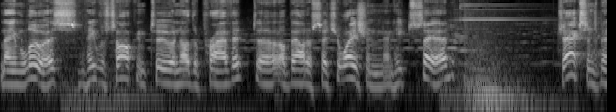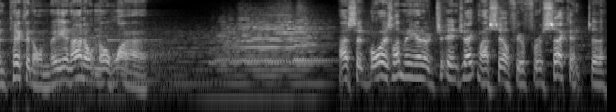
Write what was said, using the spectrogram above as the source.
named Lewis. He was talking to another private uh, about a situation, and he said, Jackson's been picking on me, and I don't know why. I said, boys, let me inter- inject myself here for a second. Uh,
